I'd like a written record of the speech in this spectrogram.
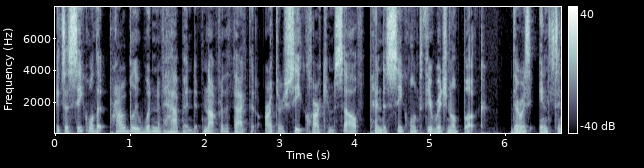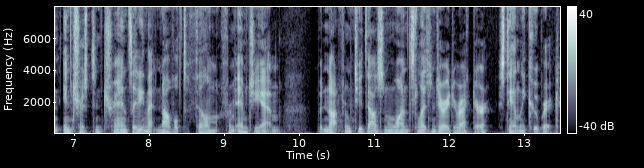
It's a sequel that probably wouldn't have happened if not for the fact that Arthur C. Clarke himself penned a sequel to the original book. There was instant interest in translating that novel to film from MGM, but not from 2001's legendary director, Stanley Kubrick.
